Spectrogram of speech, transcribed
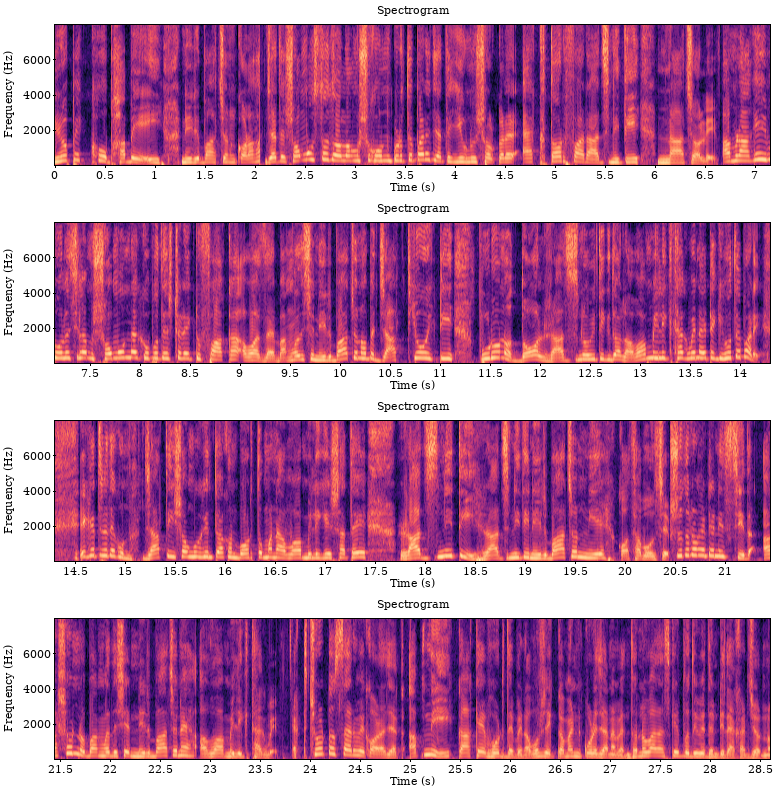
নিরপেক্ষভাবে এই নির্বাচন করা হয়, যাতে সমস্ত দল অংশগ্রহণ করতে পারে, যাতে ইউনু সরকারের একতরফা রাজনীতি না চলে। আমরা আগেই বলেছিলাম, সমন্বয়ক উপদেষ্টার একটু ফাঁকা আওয়াজ যায়। বাংলাদেশে নির্বাচন হবে জাতীয় একটি পুরনো দল, রাজনৈতিক দল, আওয়ামী লীগ থাকবে না, এটা কি হতে পারে? এক্ষেত্রে দেখুন, জাতিসংঘ কিন্তু এখন বর্তমানে আওয়ামী লীগের সাথে রাজনীতি রাজনীতি নির্বাচন নিয়ে কথা বলছে। সুতরাং এটা নিশ্চিত, আসন্ন বাংলাদেশের নির্বাচনে আওয়ামী লীগ থাকবে। একটা ছোট সার্ভে করা যাক, আপনি কাকে ভোট দেবেন? অবশ্যই কমেন্ট করে জানাবেন। ধন্যবাদ আজকের প্রতিবেদনটি দেখার জন্য।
